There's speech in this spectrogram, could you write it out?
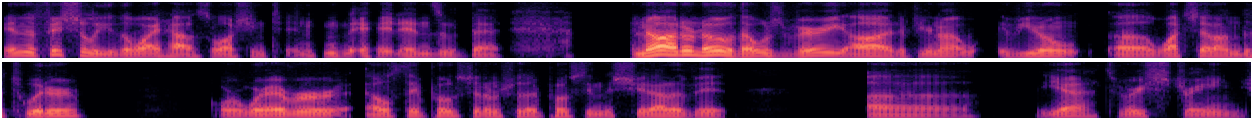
And officially the White House, Washington. it ends with that. No, I don't know. That was very odd. If you're not, if you don't uh, watch that on the Twitter or wherever else they posted, I'm sure they're posting the shit out of it. Uh, yeah, it's very strange.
